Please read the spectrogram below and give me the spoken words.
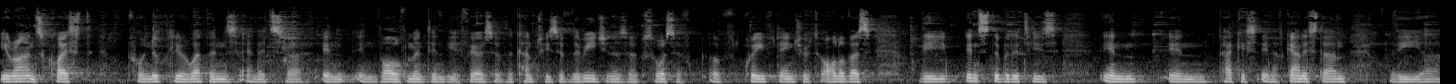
Iran's quest for nuclear weapons and its uh, in, involvement in the affairs of the countries of the region is a source of, of grave danger to all of us. The instabilities in in Pakistan, in Afghanistan, the uh,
